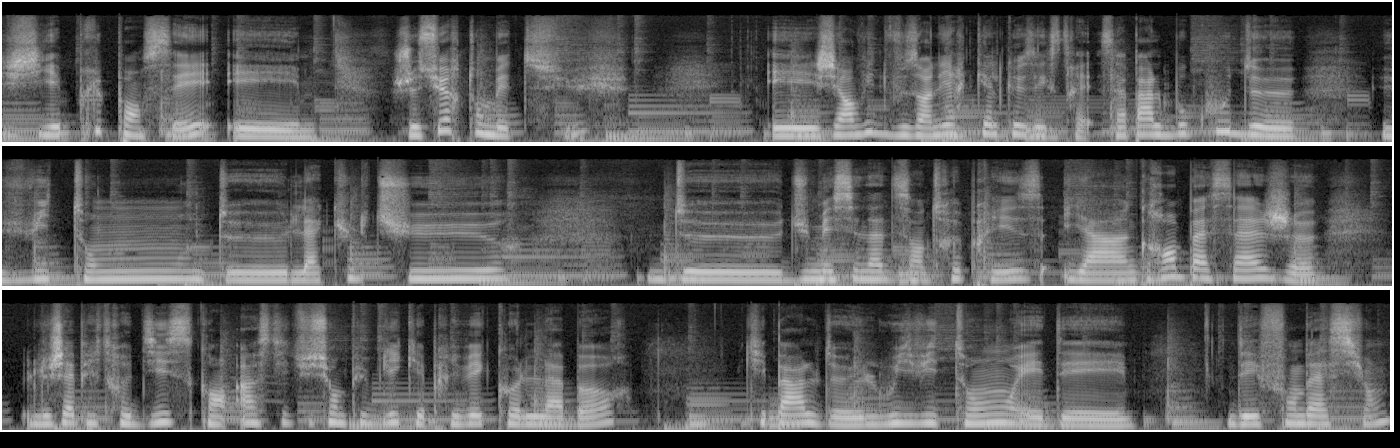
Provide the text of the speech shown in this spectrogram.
j'y ai plus pensé et je suis retombée dessus et j'ai envie de vous en lire quelques extraits. Ça parle beaucoup de Vuitton, de la culture, de, du mécénat des entreprises. Il y a un grand passage, le chapitre 10, quand institutions publiques et privées collaborent, qui parle de Louis Vuitton et des, des fondations.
